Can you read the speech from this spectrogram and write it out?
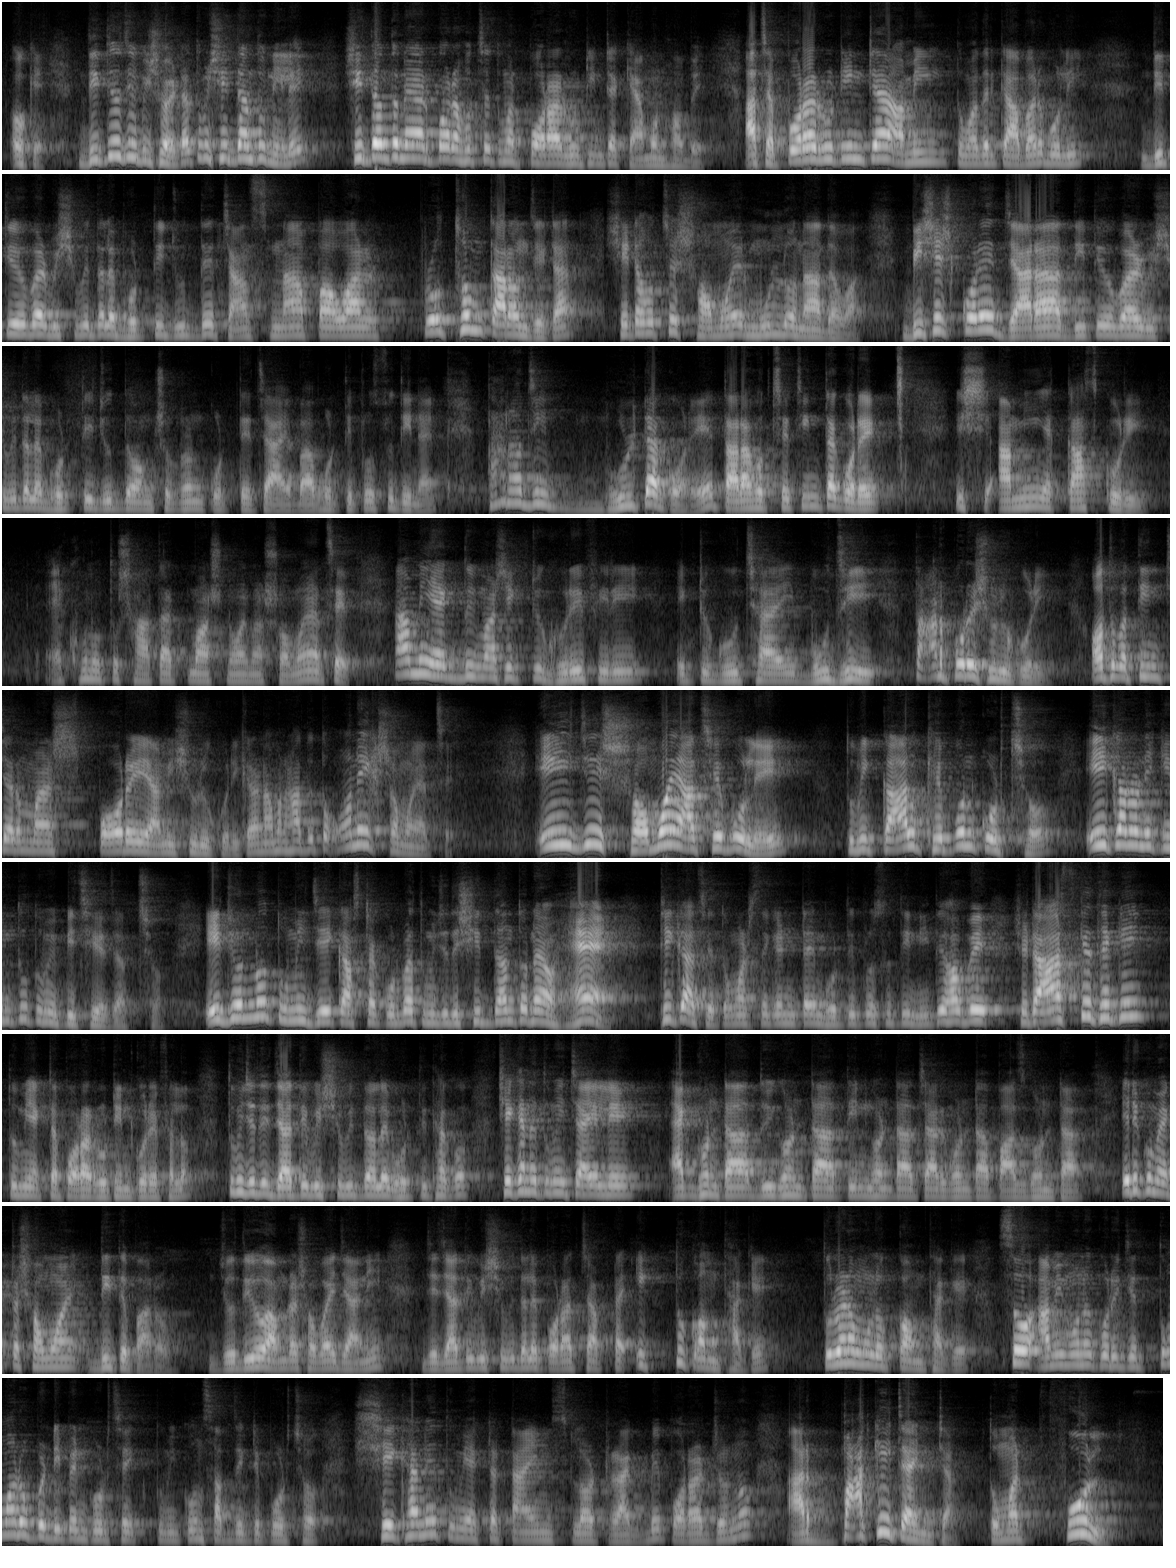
ওকে দ্বিতীয় যে বিষয়টা, তুমি সিদ্ধান্ত নিলে। সিদ্ধান্ত নেওয়ার পর হচ্ছে তোমার পড়ার রুটিনটা কেমন হবে? আচ্ছা পড়ার রুটিনটা আমি তোমাদেরকে আবার বলি। দ্বিতীয়বার বিশ্ববিদ্যালয়ে ভর্তি যুদ্ধে চান্স না পাওয়ার প্রথম কারণ যেটা, সেটা হচ্ছে সময়ের মূল্য না দেওয়া। বিশেষ করে যারা দ্বিতীয়বার বিশ্ববিদ্যালয়ে ভর্তি যুদ্ধে অংশগ্রহণ করতে চায় বা ভর্তি প্রস্তুতি নেয়, তারা যে ভুলটা করে, তারা হচ্ছে চিন্তা করে, ইস, আমি এক কাজ করি। এখনও তো সাত আট মাস, নয় মাস সময় আছে। আমি এক দুই মাস একটু ঘুরে ফিরি, একটু গুছাই, বুঝি, তারপরে শুরু করি। অথবা তিন চার মাস পরে আমি শুরু করি, কারণ আমার হাতে তো অনেক সময় আছে। এই যে সময় আছে বলে তুমি কাল ক্ষেপণ করছ, এই কারণে কিন্তু তুমি পিছিয়ে যাচ্ছ। এই জন্য তুমি যে কাজটা করবা, তুমি যদি সিদ্ধান্ত নাও হ্যাঁ ঠিক আছে, তোমার সেকেন্ড টাইম ভর্তি প্রস্তুতি নিতে হবে, সেটা আজকে থেকেই তুমি একটা পড়া রুটিন করে ফেলো। তুমি যদি জাতীয় বিশ্ববিদ্যালয়ে ভর্তি থাকো, সেখানে তুমি চাইলে এক ঘণ্টা, দুই ঘণ্টা, তিন ঘণ্টা, চার ঘণ্টা, পাঁচ ঘণ্টা, এরকম একটা সময় দিতে পারো। যদিও আমরা সবাই জানি যে জাতীয় বিশ্ববিদ্যালয়ে পড়ার চাপটা একটু কম থাকে তুলনামূলক কম থাকে। সো আমি মনে করি যে তোমার উপর ডিপেন্ড করছে তুমি কোন সাবজেক্টে পড়ছো। সেখানে তুমি একটা টাইম স্লট রাখবে পড়ার জন্য। আর বাকি টাইমটা তোমার ফুল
